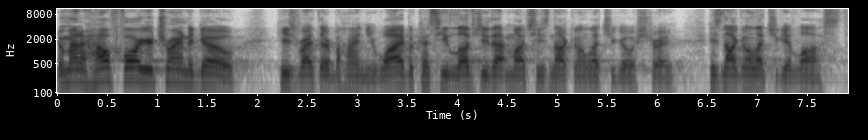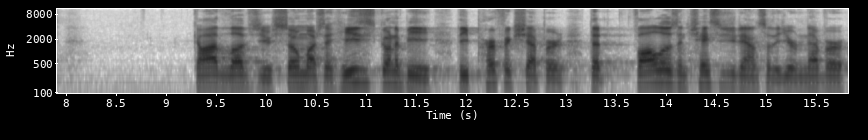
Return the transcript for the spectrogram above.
no matter how far you're trying to go, He's right there behind you. Why? Because He loves you that much, He's not going to let you go astray. He's not going to let you get lost. God loves you so much that He's going to be the perfect shepherd that follows and chases you down so that you're never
